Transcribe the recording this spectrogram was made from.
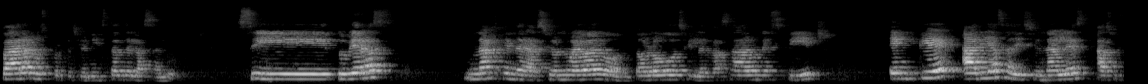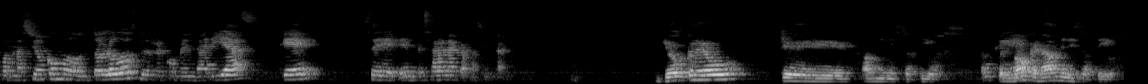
para los profesionistas de la salud. Si tuvieras una generación nueva de odontólogos y les vas a dar un speech, ¿en qué áreas adicionales a su formación como odontólogos les recomendarías que se empezaran a capacitar? Yo creo que administrativas. Primero que nada administrativas.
